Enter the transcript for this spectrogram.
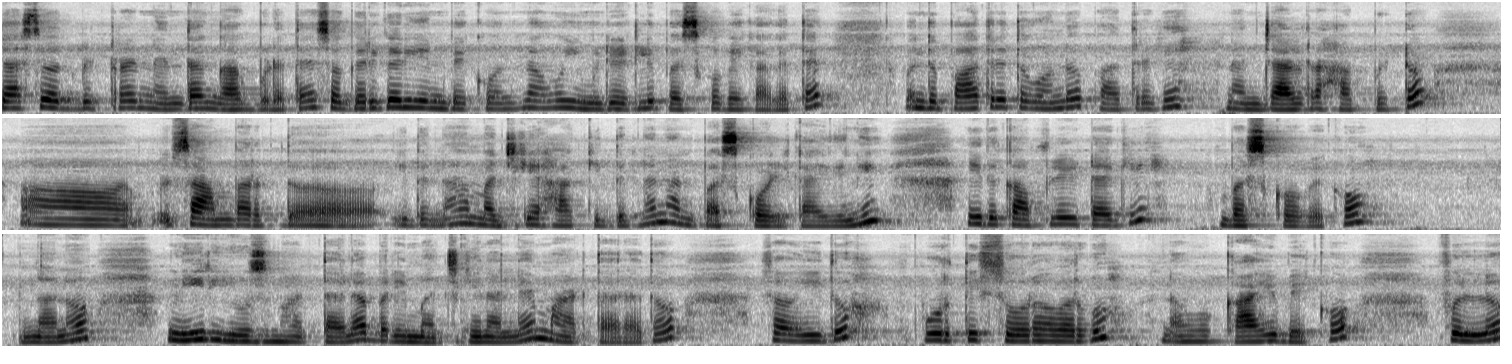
ಜಾಸ್ತಿ ಹೊತ್ತು ಬಿಟ್ಟರೆ ನೆಂದಂಗೆ ಆಗಿಬಿಡುತ್ತೆ. ಸೊ ಗರಿ ಗರಿ ಏನು ಬೇಕು ಅಂದರೆ ನಾವು ಇಮಿಡಿಯೇಟ್ಲಿ ಬಸ್ಕೋಬೇಕಾಗತ್ತೆ. ಒಂದು ಪಾತ್ರೆ ತೊಗೊಂಡು ಪಾತ್ರೆಗೆ ನಾನು ಜಾಲರ ಹಾಕಿಬಿಟ್ಟು ಸಾಂಬಾರ್ದು ಇದನ್ನು, ಮಜ್ಜಿಗೆ ಹಾಕಿದ್ದನ್ನು ನಾನು ಬಸ್ಕೊಳ್ತಾ ಇದ್ದೀನಿ. ಇದು ಕಂಪ್ಲೀಟಾಗಿ ಬಸ್ಕೋಬೇಕು. ನಾನು ನೀರು ಯೂಸ್ ಮಾಡ್ತಾ ಇಲ್ಲ, ಬರೀ ಮಜ್ಜಿಗೆನಲ್ಲೇ ಮಾಡ್ತಾ ಇರೋದು. ಸೊ ಇದು ಪೂರ್ತಿ ಸೋರೋವರೆಗೂ ನಾವು ಕಾಯಬೇಕು. ಫುಲ್ಲು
